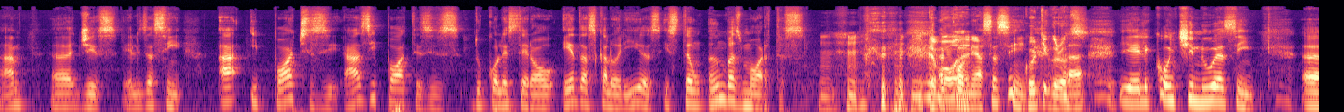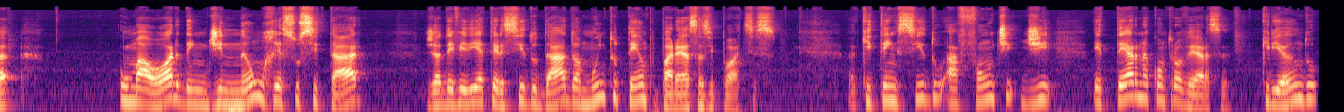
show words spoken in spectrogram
uh, uh, diz. Ele diz assim: a hipótese, as hipóteses do colesterol e das calorias estão ambas mortas. Uhum. Muito bom. Né? Começa né? assim. Curto e grosso. Tá? E ele continua assim: uh, uma ordem de não ressuscitar já deveria ter sido dado há muito tempo para essas hipóteses, que tem sido a fonte de eterna controvérsia, criando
